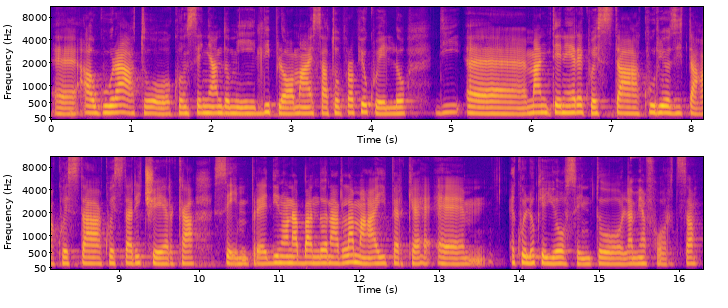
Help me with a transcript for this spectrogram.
eh, augurato consegnandomi il diploma è stato proprio quello di eh, mantenere questa curiosità, questa, questa, ricerca sempre, di non abbandonarla mai perché è, è quello che io sento la mia forza.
